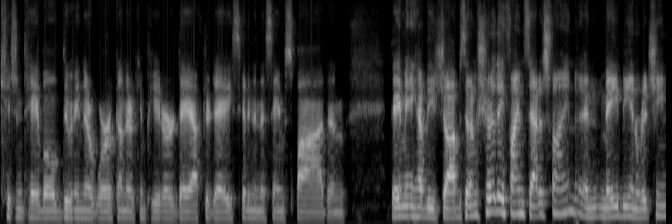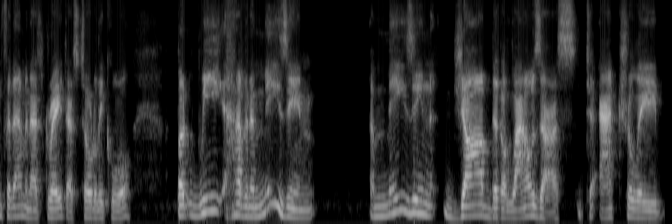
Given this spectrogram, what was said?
kitchen table doing their work on their computer day after day, sitting in the same spot, and they may have these jobs that I'm sure they find satisfying and may be enriching for them, and that's great. That's totally cool. But we have an amazing, amazing job that allows us to actually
